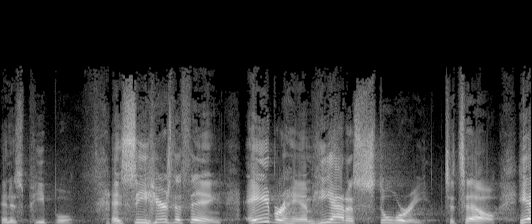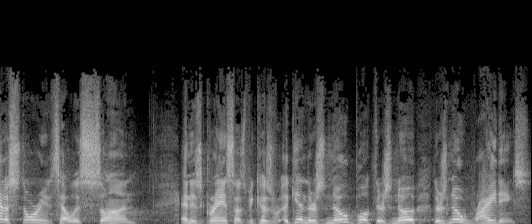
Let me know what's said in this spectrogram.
and his people. And see, here's the thing Abraham, he had a story to tell. He had a story to tell his son and his grandsons because again, there's no book, there's no there's no writings.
